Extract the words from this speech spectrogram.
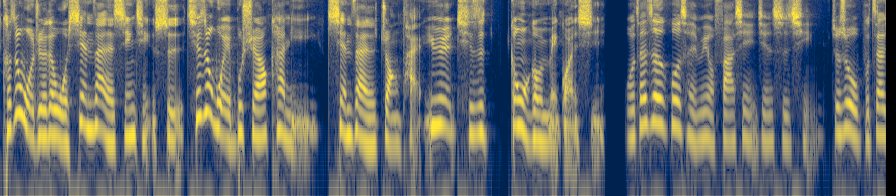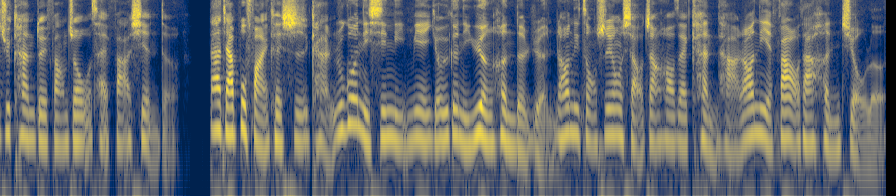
可是，我觉得我现在的心情是，其实我也不需要看你现在的状态，因为其实跟我根本没关系。我在这个过程里面有发现一件事情，就是我不再去看对方之后，我才发现的。大家不妨也可以试试看，如果你心里面有一个你怨恨的人，然后你总是用小账号在看他，然后你也 follow 他很久了。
